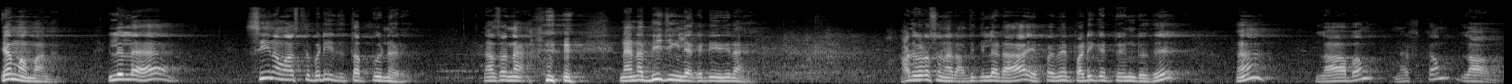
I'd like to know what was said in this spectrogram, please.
ஏமாம்மாண்ணே இல்லை இல்லை. சீன வாஸ்துபடி இது தப்புன்னாரு. நான் சொன்னேன் நான் என்ன பீச்சிங்லையா கட்டியிருக்கிறேன்? அது கூட சொன்னார் அதுக்கு இல்லைடா எப்போவுமே படிக்கட்டுன்றது ஆ, லாபம் நஷ்டம் லாபம்.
